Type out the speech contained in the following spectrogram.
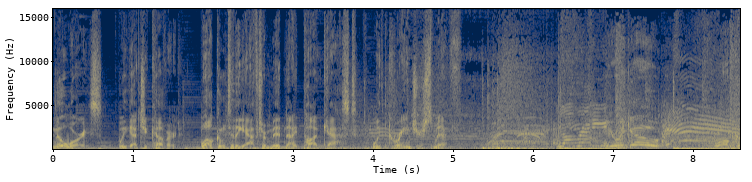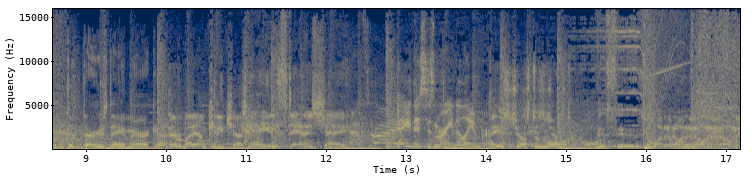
No worries, we got you covered. Welcome to the After Midnight podcast with Granger Smith. Y'all ready? Here we go. Welcome to Thursday, America. Hey, everybody, I'm Kenny Chesney. Hey, it's Dan and Shay. That's right. Hey, this is Miranda Lambert. Hey, it's Justin Moore. This is the one and only. The one and only.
